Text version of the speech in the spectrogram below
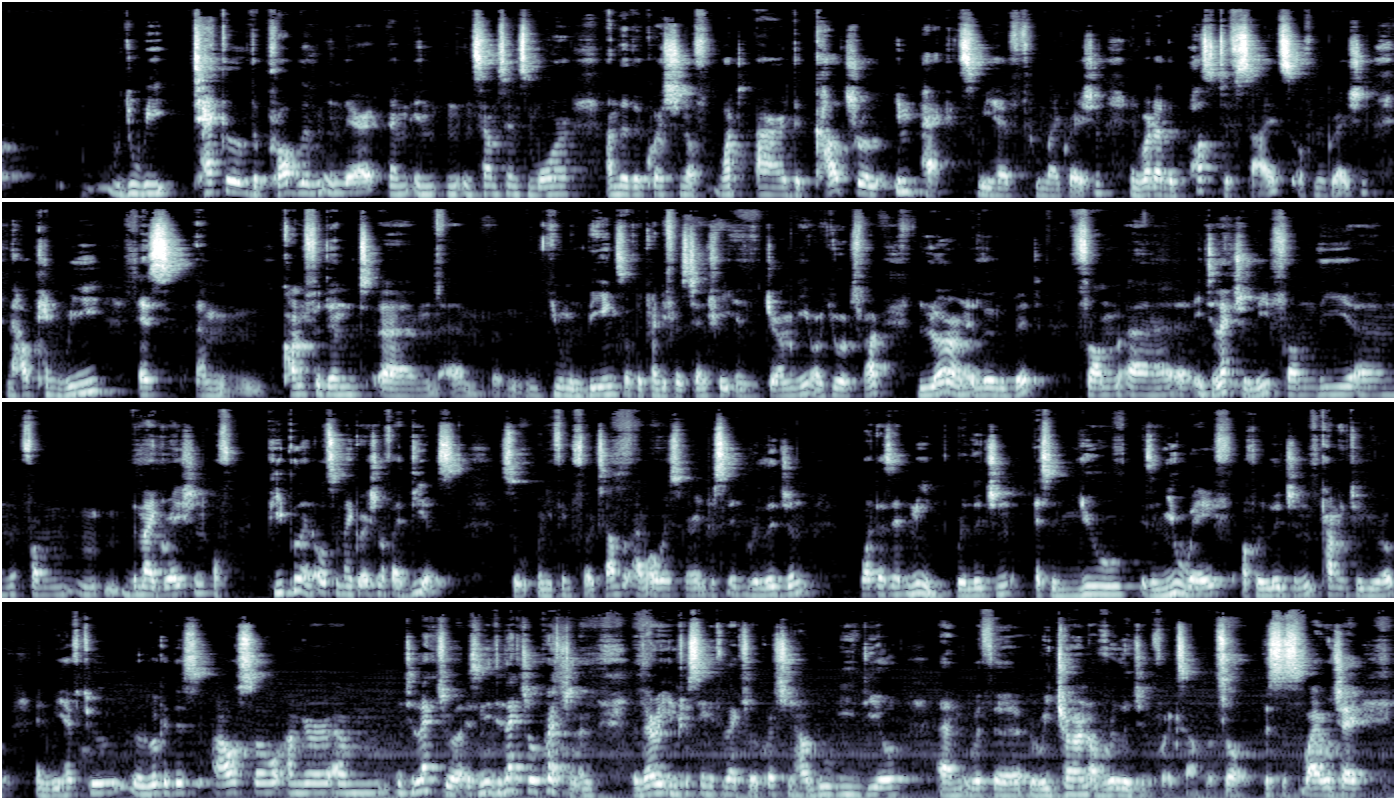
do we tackle the problem in there um, in, in, in some sense more under the question of what are the cultural impacts we have through migration and what are the positive sides of migration and how can we as um, confident um, um, human beings of the 21st century in Germany or Europe throughout learn a little bit from uh, intellectually from the um, from the migration of people and also migration of ideas. So when you think, for example, I'm always very interested in religion. What does that mean? Religion as a new is a new wave of religion coming to Europe, and we have to look at this also under um, intellectual. It's an intellectual question and a very interesting intellectual question. How do we deal um, with the return of religion, for example? So this is why I would say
